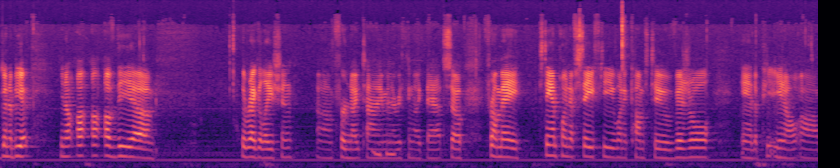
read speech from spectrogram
gonna be, a, you know, uh, uh, of the, um, the regulation, um, for nighttime and Mhm. everything like that. So from a standpoint of safety, when it comes to visual and, you know, uh,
